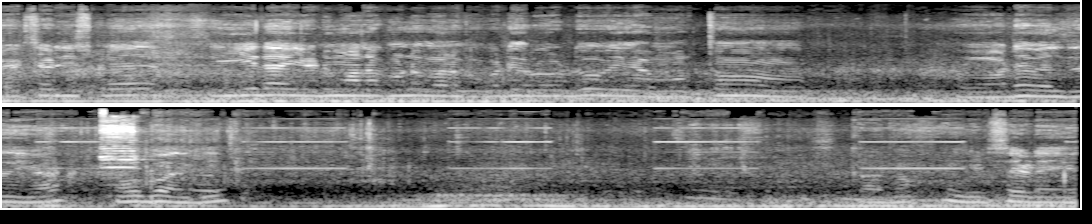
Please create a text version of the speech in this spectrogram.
రైట్ సైడ్ తీసుకునే సీదా ఎడు మనకుండా మనకు ఒకటి రోడ్డు ఇక మొత్తం అటే వెళ్తుంది ఇక మోబాద్కి కాదు ఇటు సైడ్ ఇక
